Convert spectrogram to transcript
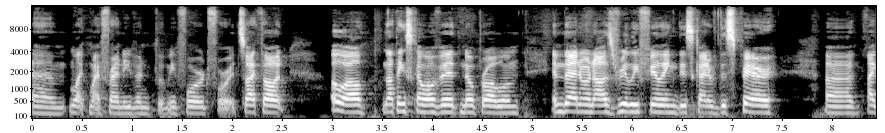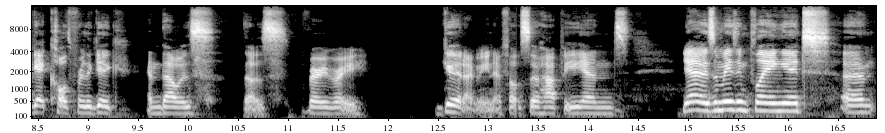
Um, like my friend even put me forward for it. So I thought, oh well, nothing's come of it, no problem. And then when I was really feeling this kind of despair, uh, I get called for the gig, and that was that was very very good. I mean, I felt so happy, and yeah, it was amazing playing it. Um,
